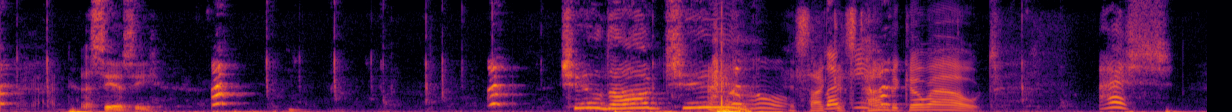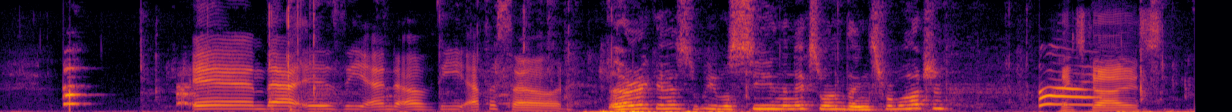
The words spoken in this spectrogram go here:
I see, I see. Chill, dog, chill. Oh, It's like Loki. it's time to go out. Hush. And that is the end of the episode. Alright, guys, we will see you in the next one. Thanks for watching. Bye. Thanks, guys.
